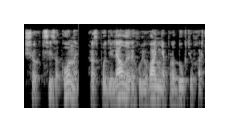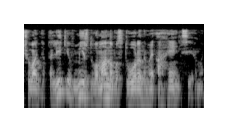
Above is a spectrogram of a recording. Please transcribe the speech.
що ці закони розподіляли регулювання продуктів харчування та ліків між двома новоствореними агенціями.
